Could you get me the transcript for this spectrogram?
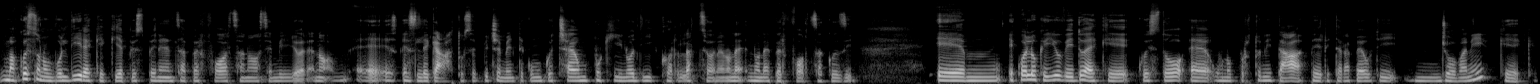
ma questo non vuol dire che chi ha più esperienza per forza no, sia migliore, no, è, è, slegato, semplicemente comunque c'è un pochino di correlazione, non è, non è per forza così. E, e, quello che io vedo è che questo è un'opportunità per i terapeuti giovani che, che,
